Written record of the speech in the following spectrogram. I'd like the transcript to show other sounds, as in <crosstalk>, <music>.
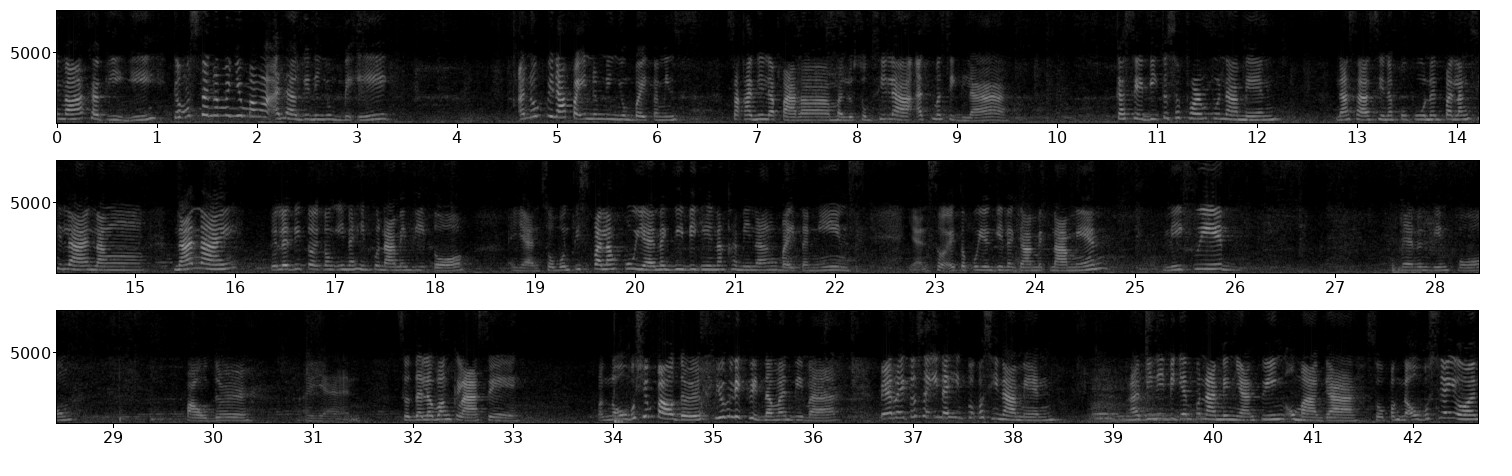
Hi mga kapigi! Kamusta naman yung mga alaga ninyong biik? Anong pinapainom ninyong vitamins sa kanila para malusog sila at masigla? Kasi dito sa farm po namin, nasa sinapupunan pa lang sila ng nanay. Tulad dito, itong inahin po namin dito. Ayan, so buntis pa lang po yan, nagbibigay na kami ng vitamins. Ayan, so ito po yung ginagamit namin. Liquid. Meron din pong powder. Ayan. So, dalawang klase. Pag naubos yung powder, <laughs> yung liquid naman, di ba? Pero ito sa inahin po kasi namin, ah, binibigyan po namin yan tuwing umaga. So, pag naubos na yon,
